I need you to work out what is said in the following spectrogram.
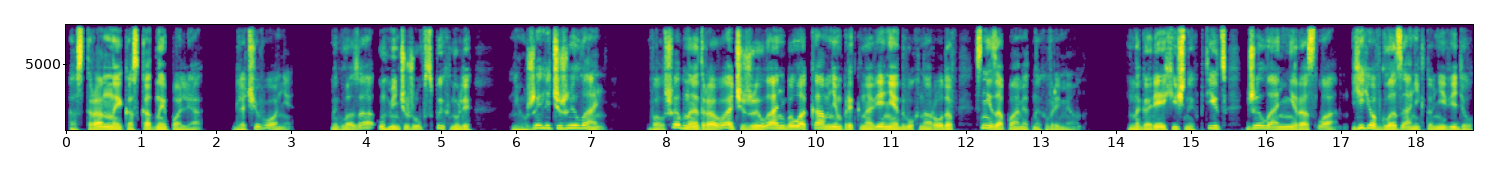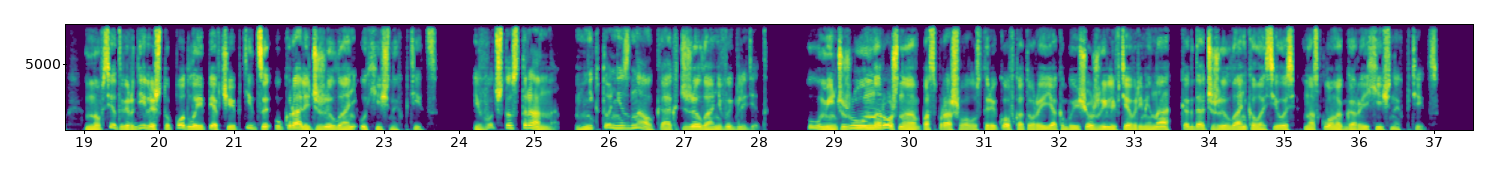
А странные каскадные поля? Для чего они? На глаза у Минчужу вспыхнули. Неужели Чжилань? Волшебная трава Чжилань была камнем преткновения двух народов с незапамятных времен. На горе хищных птиц Джилань не росла, ее в глаза никто не видел, но все твердили, что подлые певчие птицы украли Джилань у хищных птиц. И вот что странно, никто не знал, как Джилань выглядит. У Минчжу нарочно поспрашивал у стариков, которые якобы еще жили в те времена, когда Чжилань колосилась на склонах горы хищных птиц.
